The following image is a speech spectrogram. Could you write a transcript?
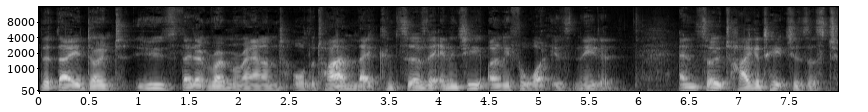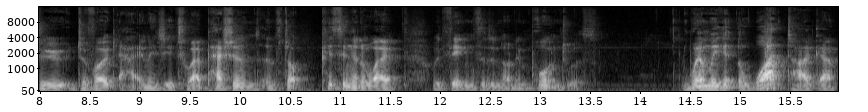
that they don't use, they don't roam around all the time. They conserve their energy only for what is needed. And so Tiger teaches us to devote our energy to our passions and stop pissing it away with things that are not important to us. When we get the white tiger,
